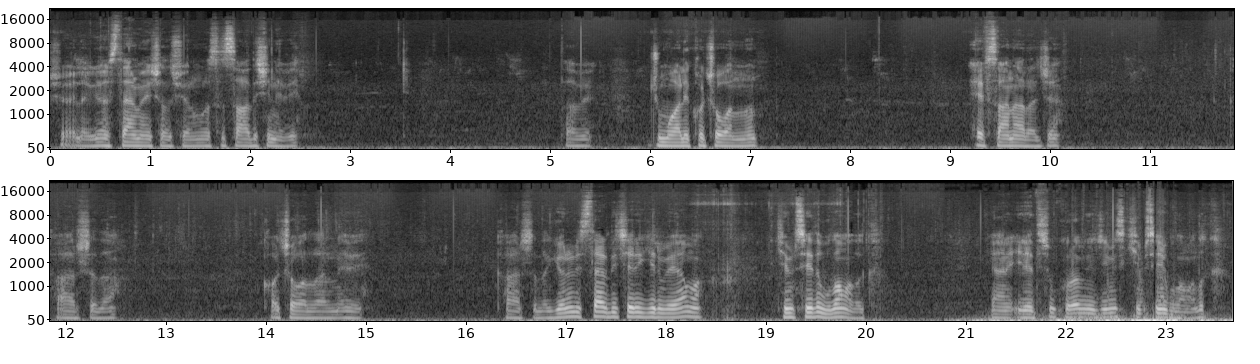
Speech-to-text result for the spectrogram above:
Şöyle göstermeye çalışıyorum. Burası Sadiş'in evi. Tabi Cumali Koçova'nın efsane aracı. Karşıda. Koçovalıların evi. Karşıda. Gönül isterdi içeri girmeye ama kimseyi de bulamadık. Yani iletişim kurabileceğimiz kimseyi bulamadık.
